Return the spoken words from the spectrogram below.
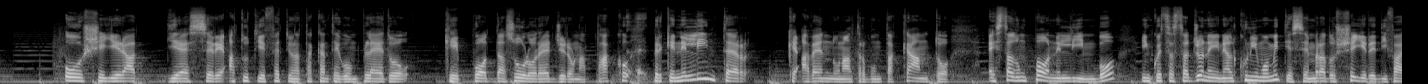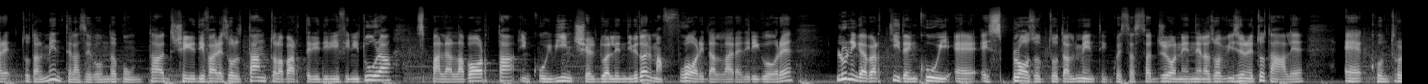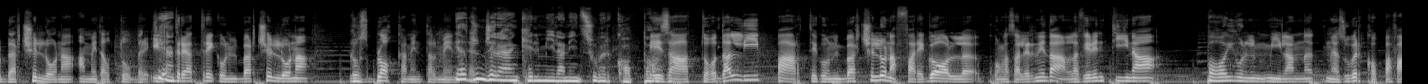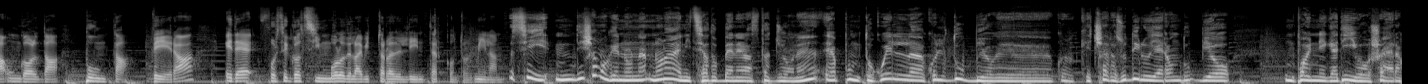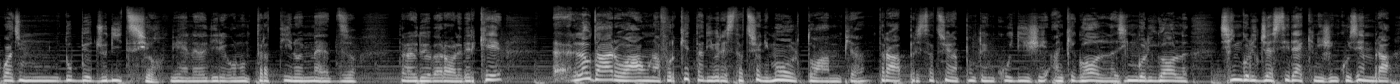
o sceglierà di essere a tutti gli effetti un attaccante completo che può da solo reggere un attacco? Eh. Perché nell'Inter, che avendo un'altra punta accanto, è stato un po' nel limbo. In questa stagione, in alcuni momenti, è sembrato scegliere di fare totalmente la seconda punta, scegliere di fare soltanto la parte di rifinitura, spalle alla porta, in cui vince il duello individuale, ma fuori dall'area di rigore. L'unica partita in cui è esploso totalmente in questa stagione, nella sua visione totale, è contro il Barcellona a metà ottobre. Il 3-3 con il Barcellona lo sblocca mentalmente. E aggiungere anche il Milan in Supercoppa. Esatto, da lì parte con il Barcellona a fare gol con la Salernitana, la Fiorentina, poi con il Milan nella Supercoppa fa un gol da punta vera ed è forse il gol simbolo della vittoria dell'Inter contro il Milan. Sì, diciamo che non, non aveva iniziato bene la stagione e appunto quel, quel dubbio che, che c'era su di lui era un dubbio un po' in negativo, cioè era quasi un dubbio giudizio, mi viene da dire con un trattino in mezzo tra le due parole, perché Lautaro ha una forchetta di prestazioni molto ampia, tra prestazioni appunto in cui dici anche gol, singoli gol, singoli gesti tecnici in cui sembra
